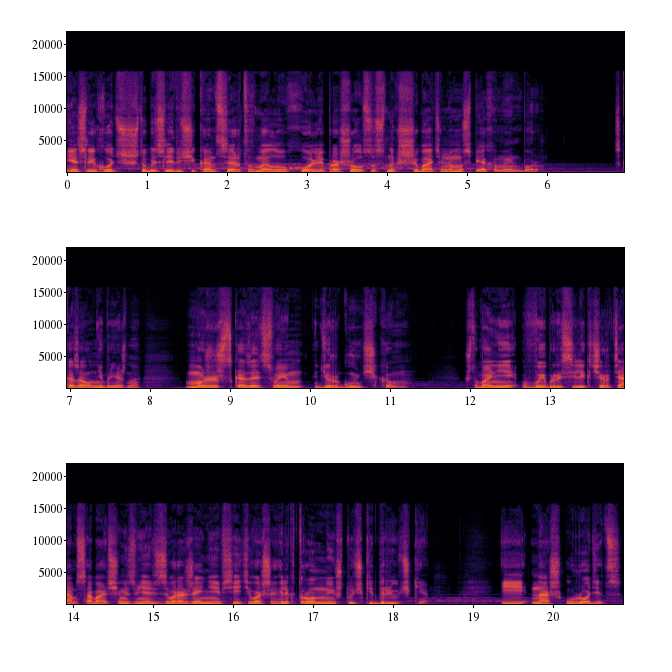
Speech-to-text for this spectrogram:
если хочешь, чтобы следующий концерт в Мэллоу-Холле прошелся с сногсшибательным успехом, Эйнбор, — сказал он небрежно, — можешь сказать своим дергунчикам, чтобы они выбросили к чертям собачьим, извиняюсь за выражение, все эти ваши электронные штучки-дрючки. И наш уродец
